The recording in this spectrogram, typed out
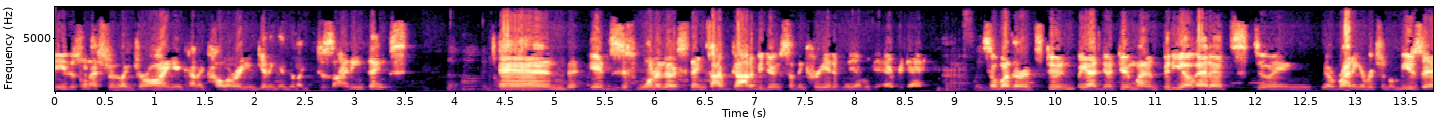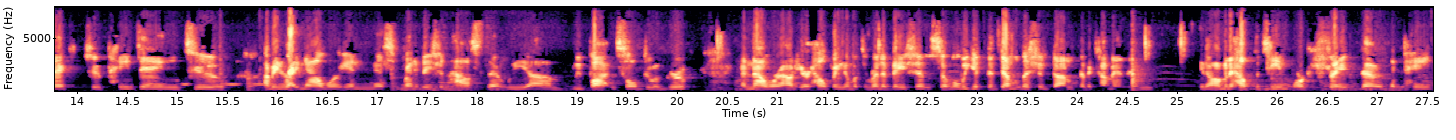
Eight is when I started like drawing and kind of coloring and getting into like designing things. And it's just one of those things I've got to be doing something creatively every day. Every day. Nice. So whether it's doing yeah, you know, doing my own video edits, doing you know, writing original music, to painting, to I mean, right now we're in this renovation house that we um, we bought and sold to a group, and now we're out here helping them with the renovation. So when we get the demolition done, we're going to come in and you know I'm going to help the team orchestrate the the paint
